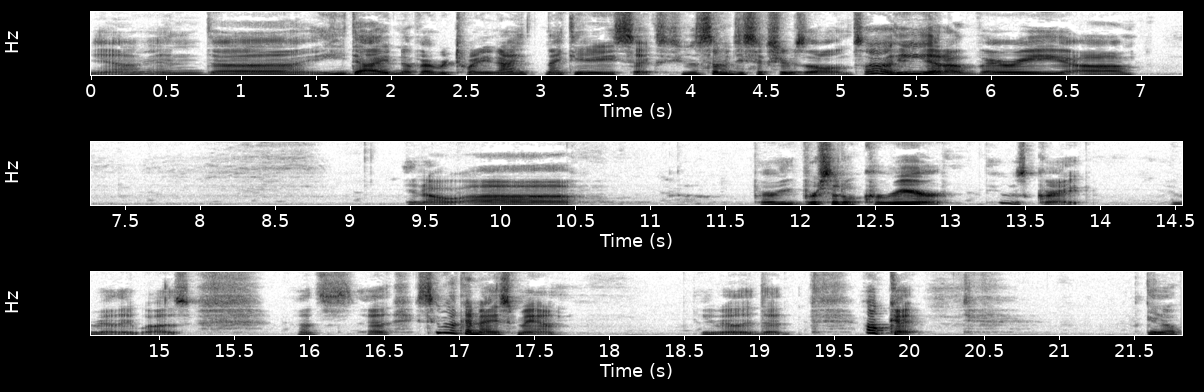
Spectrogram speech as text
Yeah, and uh, he died November 29th, 1986. He was 76 years old. So he had a very, um, you know, uh, very versatile career. He was great. He really was. That's uh, he seemed like a nice man. He really did. Okay. You know,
